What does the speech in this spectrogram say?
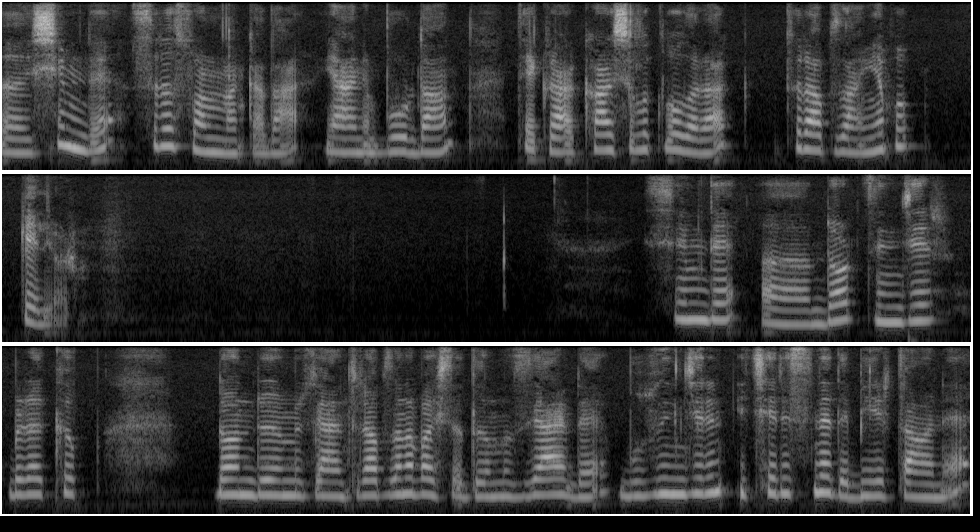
Ee, şimdi sıra sonuna kadar yani buradan tekrar karşılıklı olarak trabzan yapıp geliyorum. Şimdi 4 zincir bırakıp döndüğümüz yani trabzana başladığımız yerde bu zincirin içerisine de bir tane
